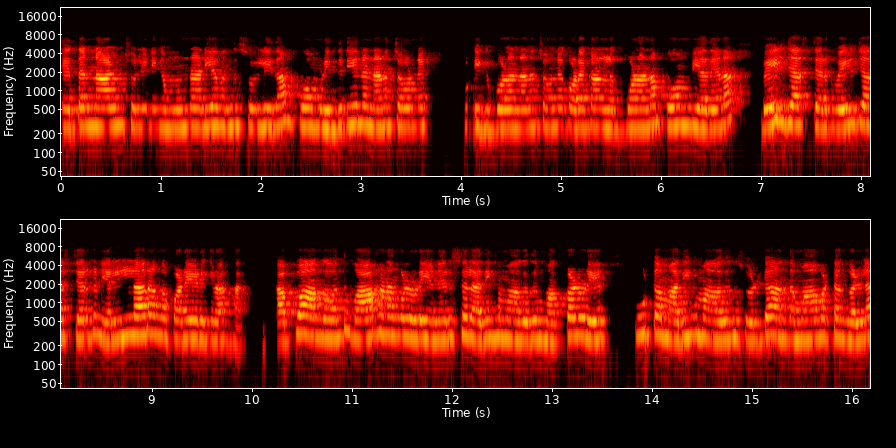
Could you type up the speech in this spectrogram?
எத்தனை நாள்னு சொல்லி நீங்க முன்னாடியே வந்து சொல்லி தான் முடியும். திடீர்னு நினைச்ச உடனே ஊட்டிக்கு போலாம், நினைச்ச உடனே கொடைக்கானலுக்கு போனான்னா போக முடியாது. ஏன்னா, வெயில் ஜாஸ்தியா இருக்கு, வெயில் ஜாஸ்தியா இருக்குன்னு எல்லாரும் அங்க படையெடுக்கிறாங்க அப்போ அங்க வந்து வாகனங்களுடைய நெரிசல் அதிகமாகுது, மக்களுடைய கூட்டம் அதிகமாகுதுன்னு சொல்லிட்டு அந்த மாவட்டங்கள்ல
